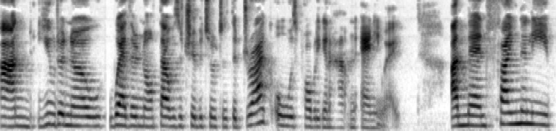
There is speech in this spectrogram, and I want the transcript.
and you don't know whether or not that was attributable to the drug or was probably going to happen anyway. And then finally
